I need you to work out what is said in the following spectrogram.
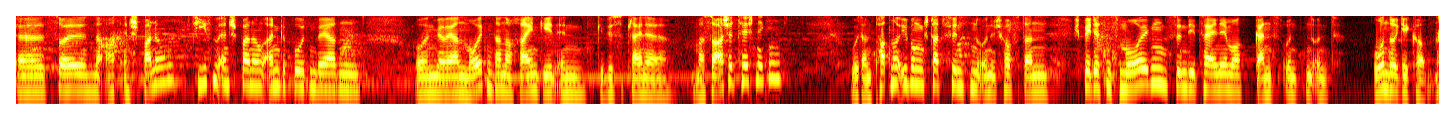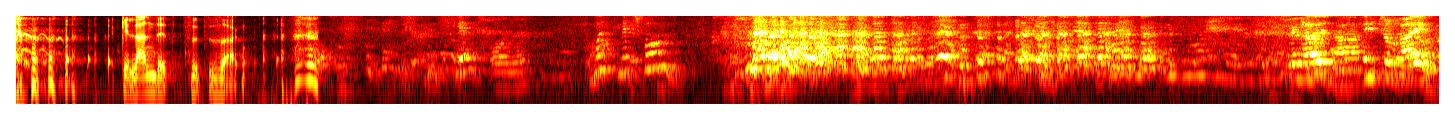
äh, soll eine Art Entspannung, Tiefenentspannung angeboten werden. Und wir werden morgen dann noch reingehen in gewisse kleine Massagetechniken, wo dann Partnerübungen stattfinden. Und ich hoffe dann, spätestens morgen sind die Teilnehmer ganz unten und runtergekommen. Gelandet sozusagen. Mit Schwung. Schön halten, es zieht schon rein.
